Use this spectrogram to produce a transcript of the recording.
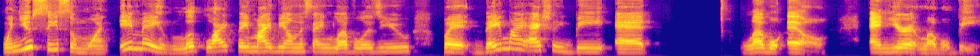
when you see someone it may look like they might be on the same level as you but they might actually be at level L and you're at level B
